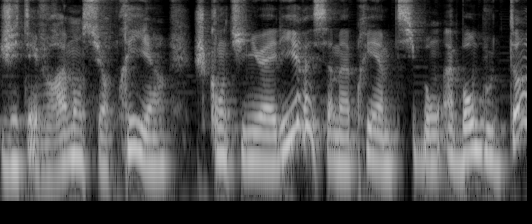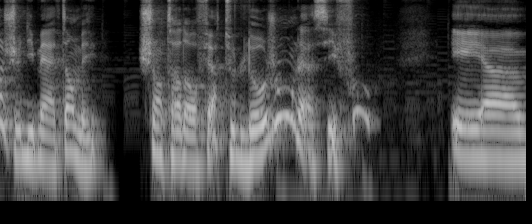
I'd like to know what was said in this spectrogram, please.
j'étais vraiment surpris. Hein. Je continue à lire et ça m'a pris un petit bon, un bon bout de temps. Je me dis mais attends mais je suis en train de refaire tout le donjon là, c'est fou. Et euh,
